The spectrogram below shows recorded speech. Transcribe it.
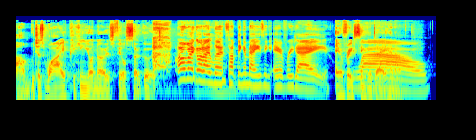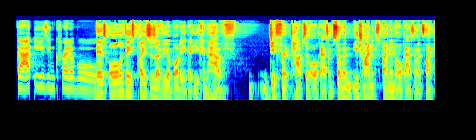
Um, which is why picking your nose feels so good. oh my God, I learn something amazing every day. Every single wow. day, Hannah. Wow, that is incredible. There's all of these places over your body that you can have different types of orgasms. So when you try and explain an orgasm, it's like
